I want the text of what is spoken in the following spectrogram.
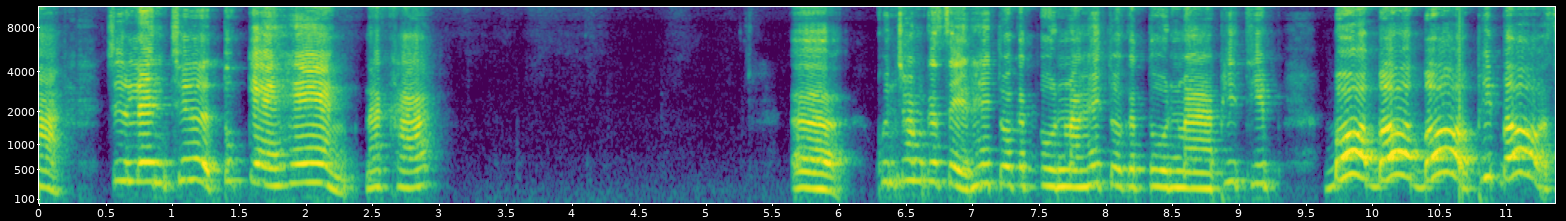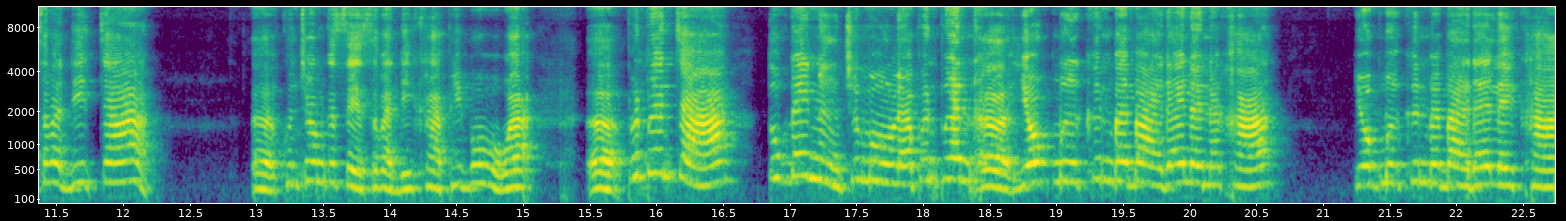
ค่ะ ชื่อเล่นชื่อตุ๊กแกแห้งนะคะเอ่อคุณช่องเกษตรให้ตัวการ์ตูนมาให้ตัวการ์ตูนมาพี่ทิพย์โบโบโบพี่โบสวัสดีจ้าเอ่อคุณช่องเกษตรสวัสดีค่ะ พี่โบบอกว่าเอ่อเพื่อนๆจ๋าตุ๊กได้หนึ่งชั่วโมงแล้วเพื่อนๆเอ่อยกมือขึ้นบายบายได้เลยนะคะ ยกมือขึ้นบายบายได้เลยค่ะ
